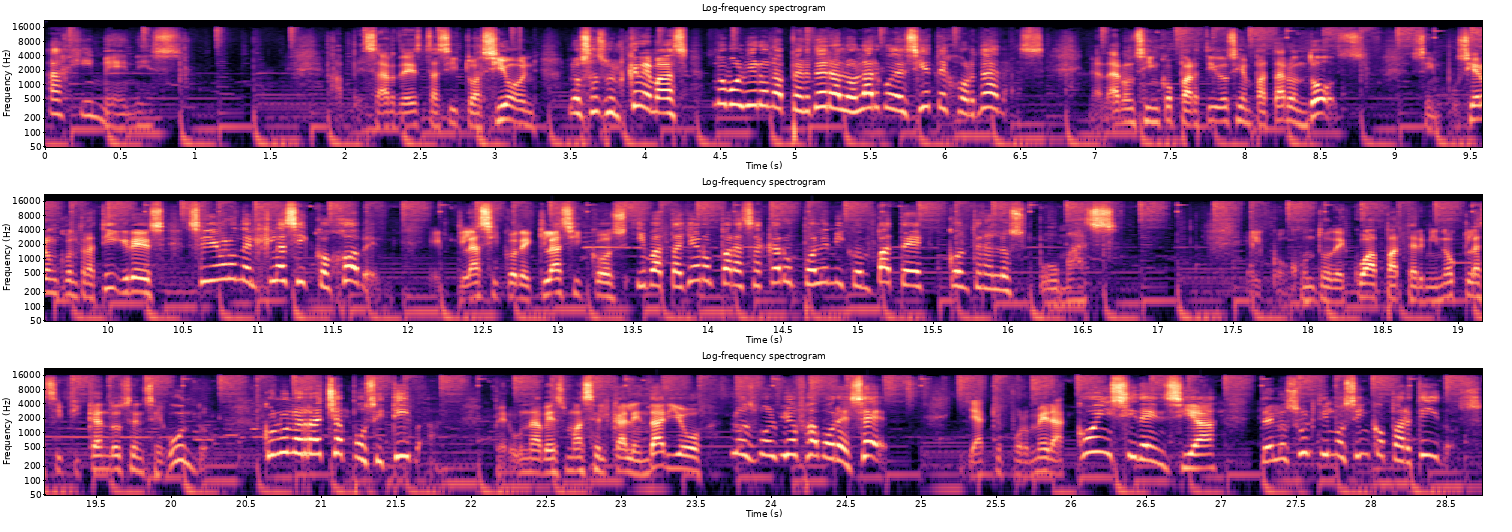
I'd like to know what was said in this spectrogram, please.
a Jiménez. Pesar de esta situación, los azulcremas no volvieron a perder a lo largo de siete jornadas. Ganaron cinco partidos y empataron dos. Se impusieron contra Tigres, se llevaron el clásico joven, el clásico de clásicos y batallaron para sacar un polémico empate contra los Pumas. El conjunto de Cuapa terminó clasificándose en segundo, con una racha positiva, pero una vez más el calendario los volvió a favorecer, ya que por mera coincidencia, de los últimos cinco partidos,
